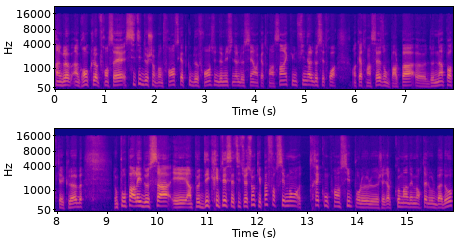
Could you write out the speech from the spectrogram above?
un, globe- un grand club français, 6 titres de champion de France, 4 Coupes de France, une demi-finale de C1 en 85, une finale de C3 en 96. On ne parle pas euh, de n'importe quel club. Donc pour parler de ça et un peu décrypter cette situation qui n'est pas forcément très compréhensible pour le, le- j'allais dire le commun des mortels ou le badaud,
